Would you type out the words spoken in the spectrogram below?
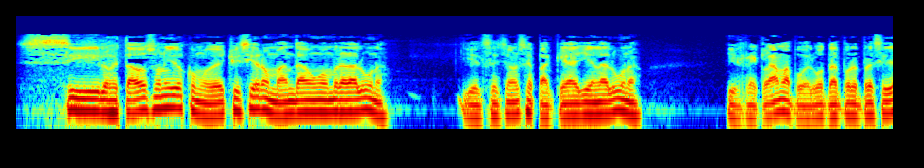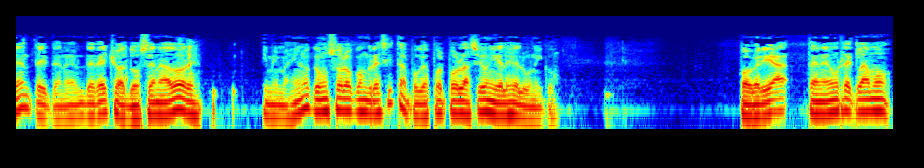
Si los Estados Unidos, como de hecho hicieron, mandan a un hombre a la luna y el señor se parquea allí en la luna y reclama poder votar por el presidente y tener derecho a dos senadores, y me imagino que un solo congresista porque es por población y él es el único ¿Podría tener un reclamo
